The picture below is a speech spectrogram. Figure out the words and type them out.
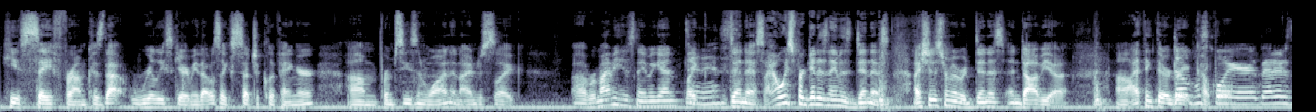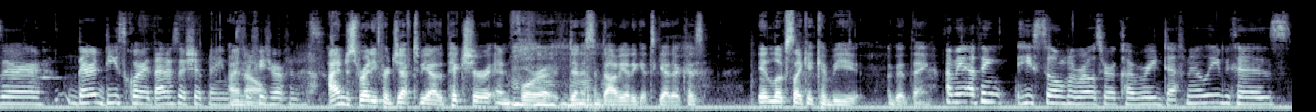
he is safe from, because that really scared me. That was like such a cliffhanger um, from season one, and I'm just like. Uh, remind me his name again. Like Dennis. Dennis. I always forget his name is Dennis. I should just remember Dennis and Davia. Uh, I think they're a great Double couple. square. That is their their D squared. That is their ship name I for know. future reference. I'm just ready for Jeff to be out of the picture and for Dennis and Davia to get together because it looks like it can be a good thing. I mean, I think he's still on the road to recovery, definitely, because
